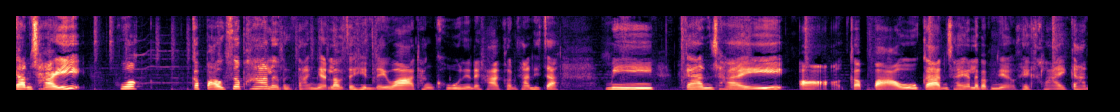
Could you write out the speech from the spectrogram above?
การใช้พวกกระเป๋าเสื้อผ้าอะไรต่างๆเนี่ยเราจะเห็นได้ว่าทั้งคู่เนี่ยนะคะค่อนข้างที่จะมีการใช้กระเป๋าการใช้อะไรแบบเนี้ยคล้าย ๆ กัน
